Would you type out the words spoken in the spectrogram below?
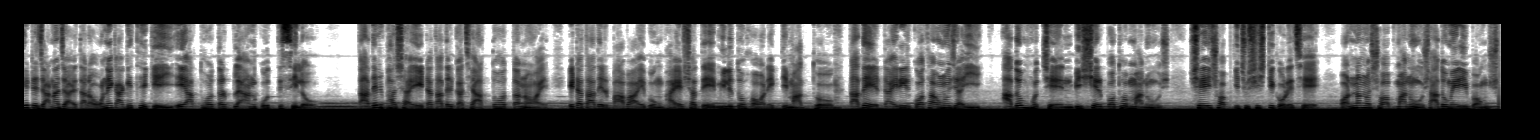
ঘেটে জানা যায়, তারা অনেক আগে থেকেই এই আত্মহত্যার প্ল্যান করতেছিল। তাদের ভাষায় এটা তাদের কাছে আত্মহত্যা নয়। এটা তাদের বাবা এবং ভাইয়ের সাথে মিলিত হওয়ার একটি মাধ্যম। তাদের ডায়েরির কথা অনুযায়ী, আদম হচ্ছেন বিশ্বের প্রথম মানুষ। সেই সব কিছু সৃষ্টি করেছে। অন্যান্য সব মানুষ আদমেরই বংশ।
